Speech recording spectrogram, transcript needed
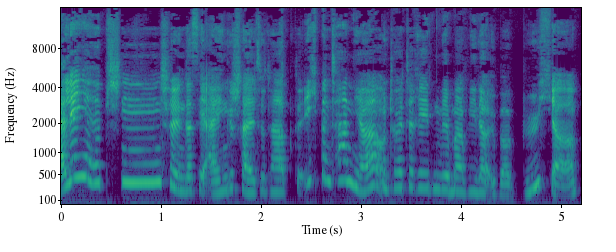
Hallo ihr Hübschen, schön, dass ihr eingeschaltet habt. Ich bin Tanja und heute reden wir mal wieder über Bücher.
